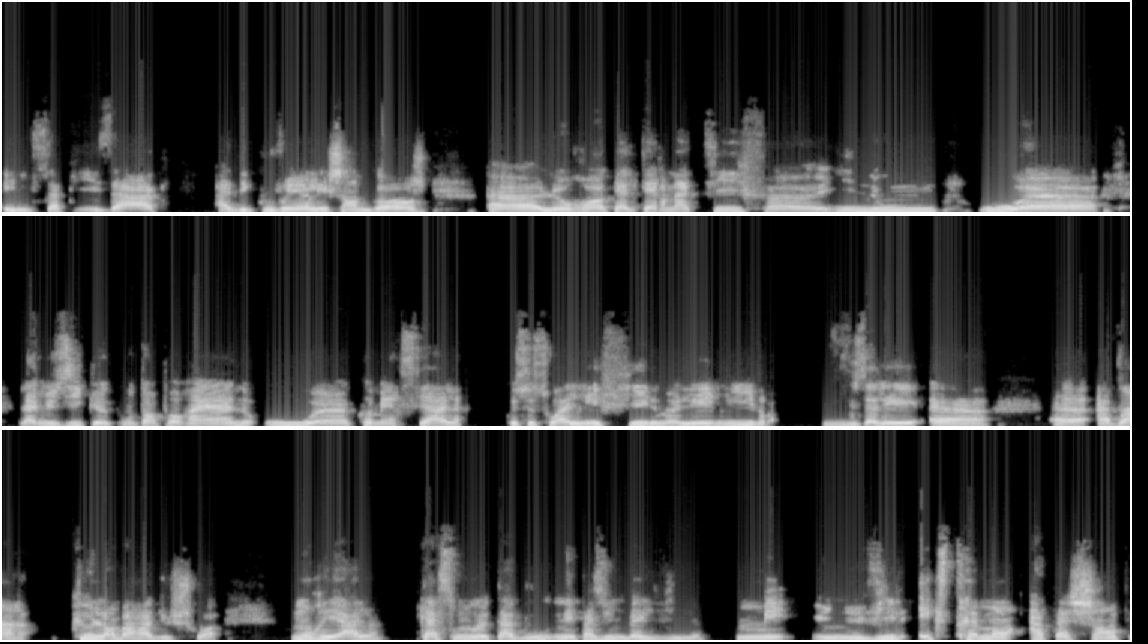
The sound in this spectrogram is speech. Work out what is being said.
Elisapi Isaac, à découvrir les chants de gorge, euh, le rock alternatif euh, inou ou euh, la musique contemporaine ou euh, commerciale, que ce soit les films, les livres, vous allez euh, euh, avoir que l'embarras du choix. Montréal, cassons le tabou, n'est pas une belle ville, mais une ville extrêmement attachante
